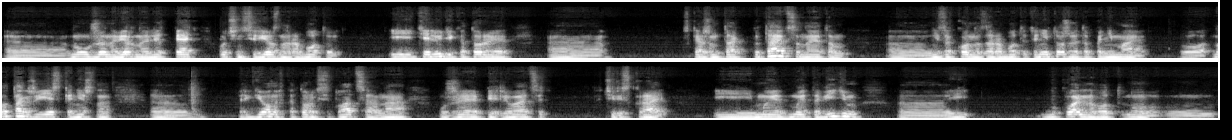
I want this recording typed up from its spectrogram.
э, ну, уже, наверное, лет пять очень серьезно работают. И те люди, которые, э, скажем так, пытаются на этом Э, незаконно заработать, они тоже это понимают. Вот. Но также есть, конечно, регионы, в которых ситуация, она уже переливается через край. И мы, мы это видим. И буквально вот, ну,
